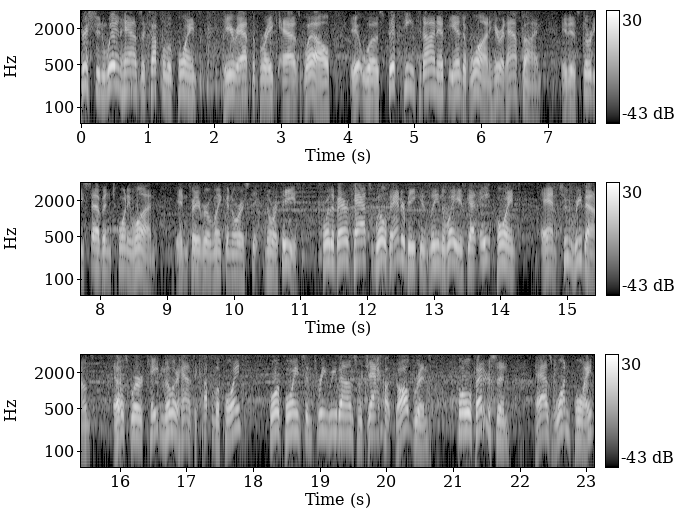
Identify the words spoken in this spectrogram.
Christian Wynn has a couple of points here at the break as well. It was 15 to 9 at the end of one here at halftime. It is 37 21 in favor of Lincoln Northeast. For the Bearcats, Will Vanderbeek is leading the way. He's got eight points and two rebounds. Elsewhere, Cade Miller has a couple of points, four points and three rebounds for Jack Dahlgren. Cole Federson has one point.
